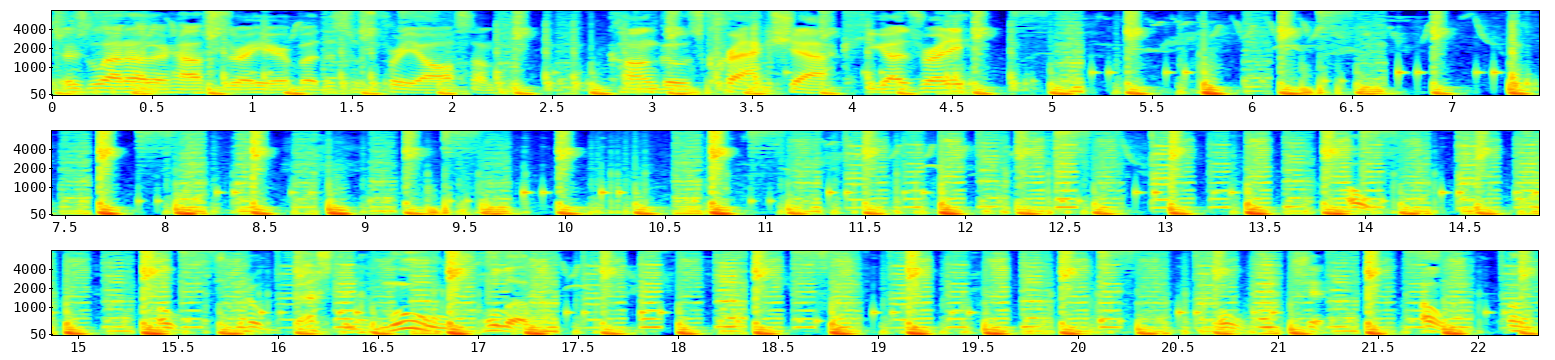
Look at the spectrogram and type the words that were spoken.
There's a lot of other houses right here, but this was pretty awesome. Congo's Crack Shack. You guys ready? Move. Hold up. Oh, shit. Oh, oh.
